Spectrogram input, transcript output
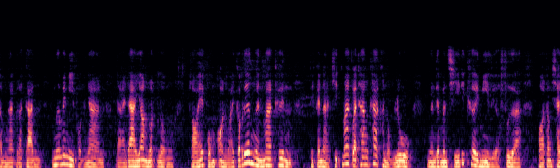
ทำงานประกัน เมื่อไม่มีผลงาน รายได้ย่อมลดลงพลอยให้ผมอ่อนไหวกับเรื่องเงินมากขึ้นถึงขนาดคิดมากกระทั่งค่าขนมลูก เงินในบัญชีที่เคยมีเหลือเฟือ พอต้องใช้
